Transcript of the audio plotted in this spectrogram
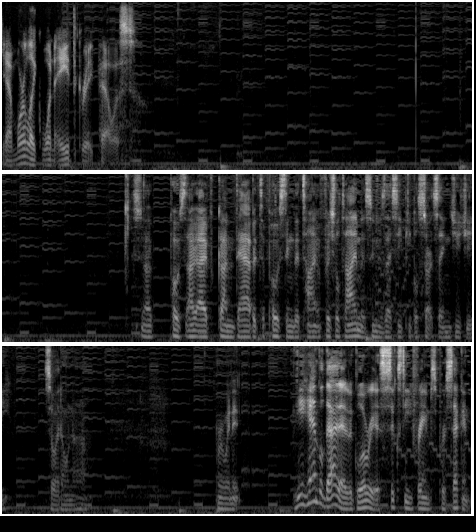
Yeah, more like one eighth Great Palace. So I post. I, I've gotten the habit to posting the time, official time, as soon as I see people start saying GG, so I don't uh, ruin it. He handled that at a glorious 60 frames per second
